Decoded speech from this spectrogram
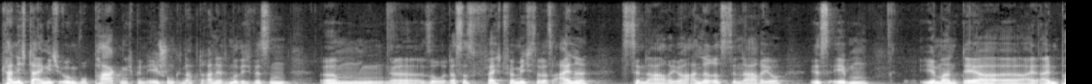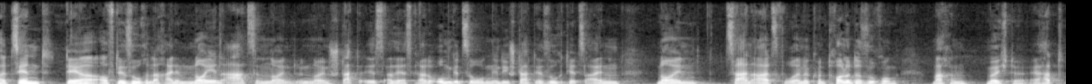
kann ich da eigentlich irgendwo parken? Ich bin eh schon knapp dran, jetzt muss ich wissen, ähm, äh, so, das ist vielleicht für mich so das eine Szenario. Anderes Szenario ist eben, jemand, der, äh, ein, ein, Patient, der auf der Suche nach einem neuen Arzt in einer neuen, neuen Stadt ist. Also er ist gerade umgezogen in die Stadt, er sucht jetzt einen neuen Zahnarzt, wo er eine Kontrolluntersuchung machen möchte. Er hat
